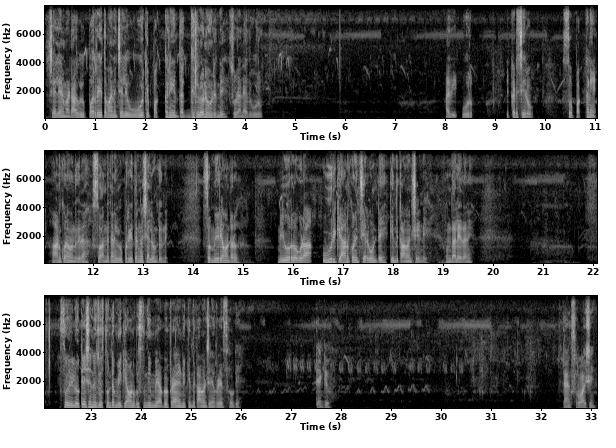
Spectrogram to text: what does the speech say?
చలి అనమాట విపరీతమైన చలి. ఊరికి పక్కనే దగ్గరలోనే ఉంటుంది. చూడండి అది ఊరు. అది ఊరు. ఇక్కడ చెరువు సో పక్కనే ఆనుకొని ఉంది కదా. సో అందుకని విపరీతంగా చలి ఉంటుంది. సో మీరేమంటారు? మీ ఊరిలో కూడా ఊరికి ఆనుకొని చెరువు ఉంటే కింద కామెంట్ చేయండి. ఉందా లేదని సో ఈ లొకేషన్ని చూస్తుంటే మీకు ఏమనిపిస్తుంది మీ అభిప్రాయాన్ని కింద కామెంట్ చేయండి friends. Okay. Thank you. Thanks for watching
